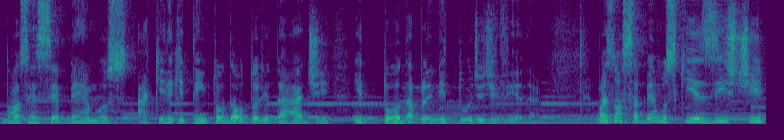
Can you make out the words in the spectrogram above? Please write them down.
nós recebemos aquele que tem toda a autoridade e toda a plenitude de vida. Mas nós sabemos que existe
